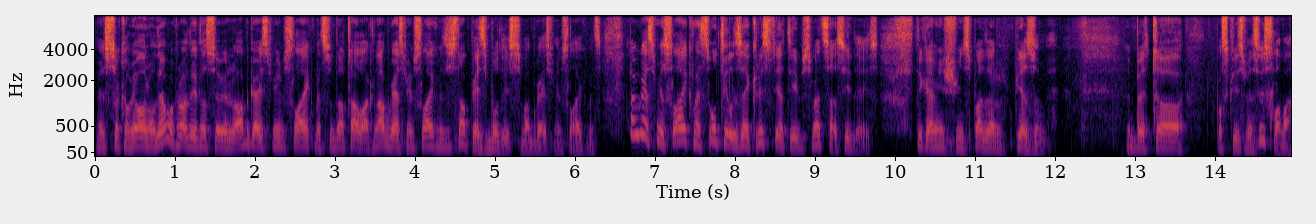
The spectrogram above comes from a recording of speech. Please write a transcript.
Mēs sakām, ka jauno demokrātiju tas jau ir apgaismības laikmets, un tā tālāk. No apgaismības laikmets tas nav pēc budisma apgaismības laikmets. Apgaismības laikmets utilizē kristietības vecās idejas, tikai viņš viņus padara piezemē. Bet, uh, Paskatīsimies Islamā.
